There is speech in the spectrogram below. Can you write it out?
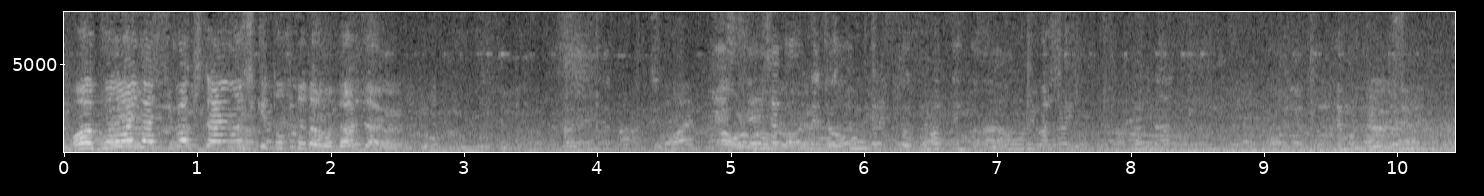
おいこの間芝北の指揮取ってたの誰だよ。でもね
